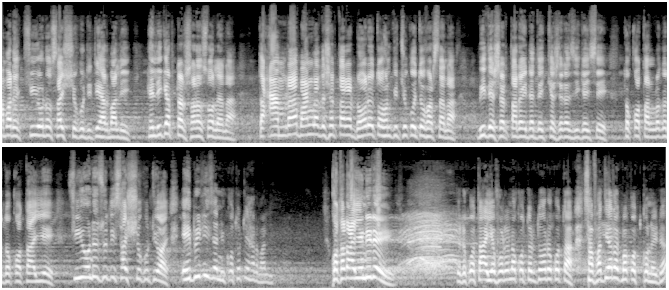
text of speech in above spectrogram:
আমার এক পিয়নও চারশো কোটি টিহার মালিক। হেলিকপ্টার সারা চলে না। তা আমরা বাংলাদেশের তারা ডরে তখন কিছু কইতে পারছে না। বিদেশের তারা এটা দেখে সেটা জিগাইছে। তো কথার লগে তো কথা ইয়ে। পিয়নে যদি চারশো কোটি হয়, এবিডি জানি কত টিহার মালিক? কথাটা আইয়েনি রে। এটা কথা আইয়া পড়ে না, কত তো কথা। সাফা দিয়া রাখবা কতক্ষণ এটা?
